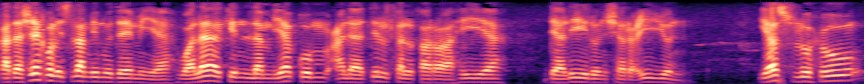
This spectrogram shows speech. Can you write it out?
Kata Syekhul Islam Ibn Taimiyah, "Walakin lam yakum ala tilkal karahiyah dalilun syar'iyyun yasluhu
